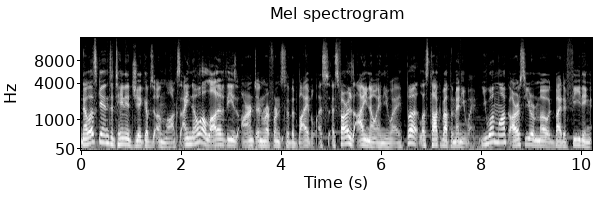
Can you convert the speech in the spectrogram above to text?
Now let's get into Tainted Jacob's unlocks. I know a lot of these aren't in reference to the Bible, as, as far as I know anyway, but let's talk about them anyway. You unlock RC Remote by defeating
